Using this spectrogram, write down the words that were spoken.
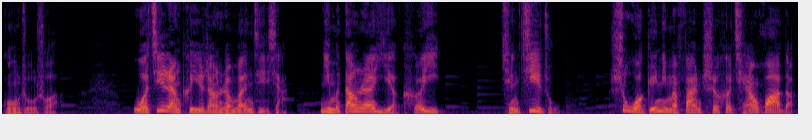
公主说：“我既然可以让人吻几下，你们当然也可以。请记住，是我给你们饭吃和钱花的。”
